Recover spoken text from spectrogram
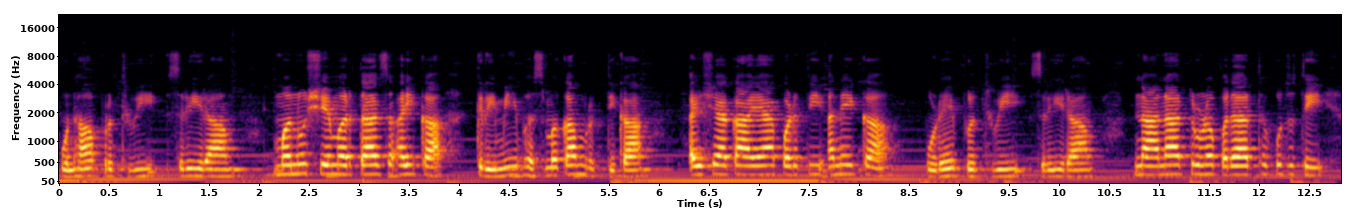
पुन्हा पृथ्वी श्रीराम. मनुष्य मरताच ऐका क्रिमी भस्मका मृत्तिका. ऐशा काया पडती अनेका पुढे पृथ्वी श्रीराम. नाना तृण पदार्थ कुजती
